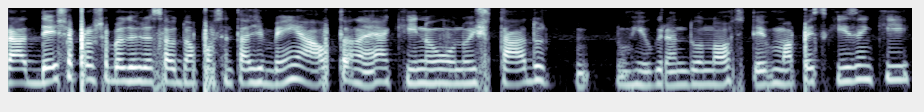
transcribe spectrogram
para deixa para os trabalhadores da saúde uma porcentagem bem alta, né? Aqui no, no estado, no Rio Grande do Norte, teve uma pesquisa em que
